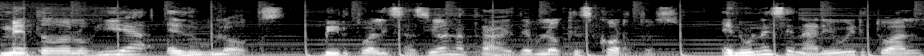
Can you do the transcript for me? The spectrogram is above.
Metodología EduBlocks, virtualización a través de bloques cortos. En un escenario virtual,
